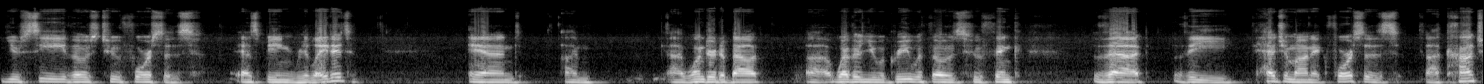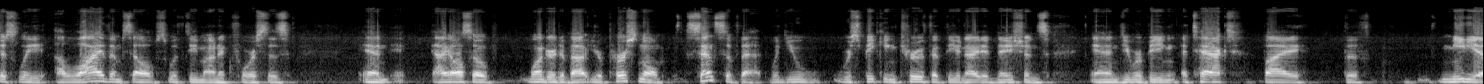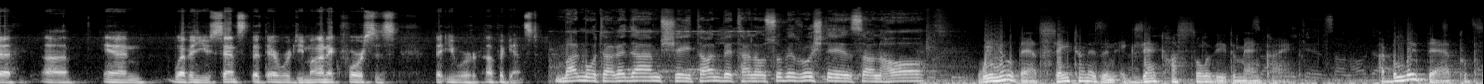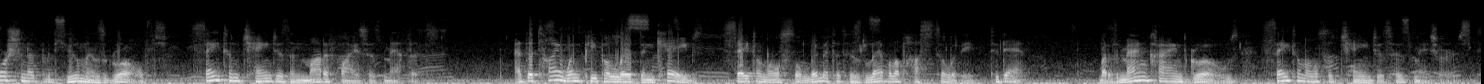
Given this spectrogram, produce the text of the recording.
you see those two forces as being related, and I'm I wondered about uh, whether you agree with those who think that the hegemonic forces uh, consciously ally themselves with demonic forces. And I also wondered about your personal sense of that when you were speaking truth at the United Nations and you were being attacked by the media uh, and whether you sensed that there were demonic forces that you were up against. We know that Satan is in exact hostility to mankind. I believe that proportionate with humans' growth, Satan changes and modifies his methods. At the time when people lived in caves, Satan also limited his level of hostility to death. But as mankind grows, Satan also changes his measures.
